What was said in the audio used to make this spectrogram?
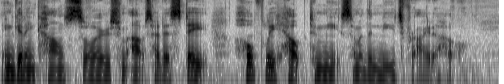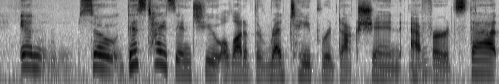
in getting counselors from outside the state, hopefully help to meet some of the needs for Idaho. And so this ties into a lot of the red tape reduction mm-hmm. efforts that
